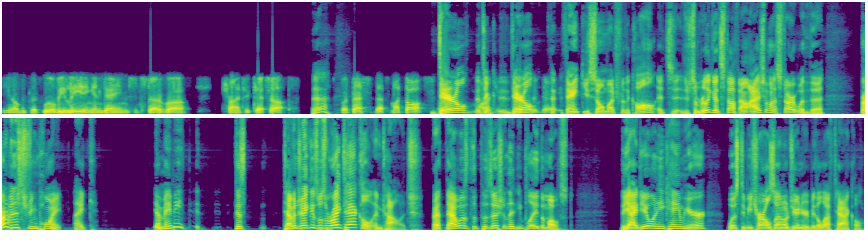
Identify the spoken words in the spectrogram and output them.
You know, because we'll be leading in games instead of uh, trying to catch up. Yeah. But that's that's my thoughts. Daryl, it's a Mark, have a Daryl. th- thank you so much for the call. It's there's some really good stuff. I I actually want to start with the brought up an interesting point. Like, yeah, maybe because Tevin Jenkins was a right tackle in college. That that was the position that he played the most. The idea when he came here was to be Charles Leno Jr. be the left tackle.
